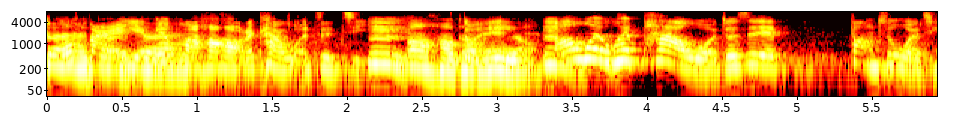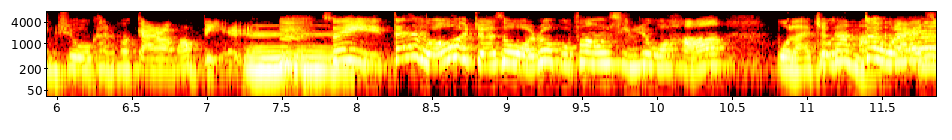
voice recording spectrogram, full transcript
我反而也没有办法好好的看我自己。嗯哦，好同意哦。然后我也会怕，我就是放出我的情绪，我可能会干扰到别人。嗯，所以，但是我又会觉得说，我若不放出情绪，我好像我来这干嘛？对，我来这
